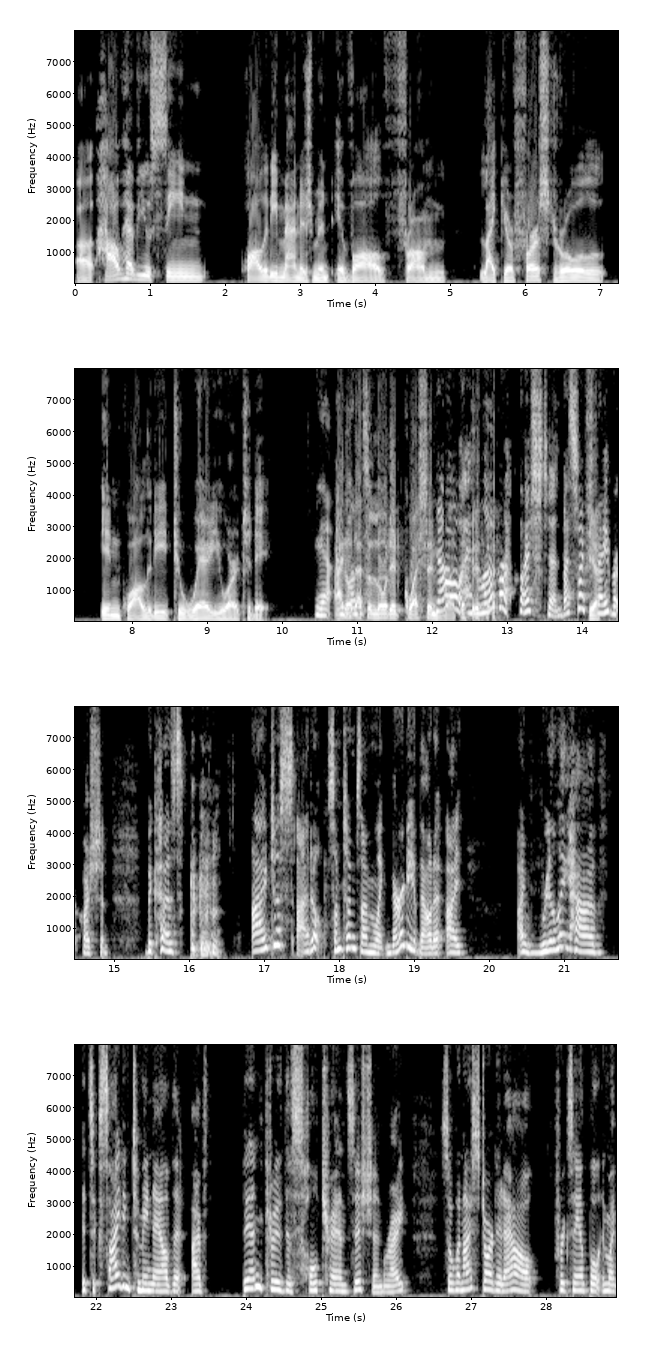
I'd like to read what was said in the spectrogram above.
Uh, how have you seen quality management evolve from like your first role in quality to where you are today? Yeah. I, I know that's a loaded question. No, but... I love that question. That's my yeah. favorite question because I just, I don't, sometimes I'm like nerdy about it. I, I really have, it's exciting to me now that I've been through this whole transition, right? So when I started out, for example, in my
